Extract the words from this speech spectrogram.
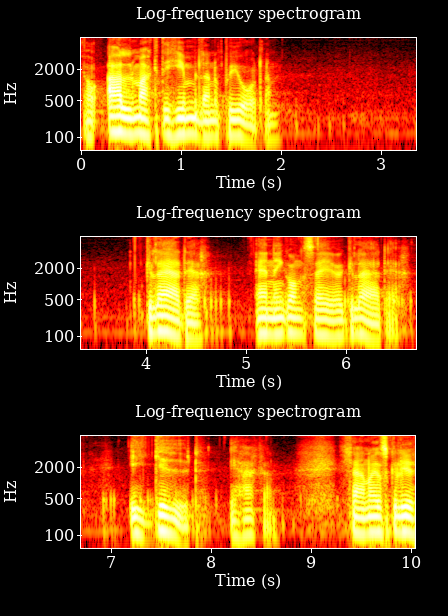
Jag har all makt i himlen och på jorden. Gläd er. Än en gång säger jag gläd er i Gud, i Herren. Kärnor, jag skulle ju...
